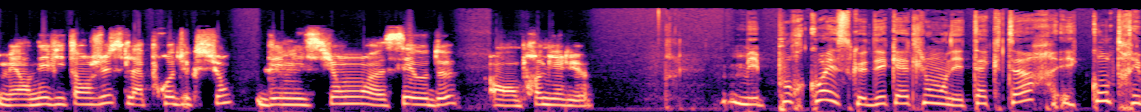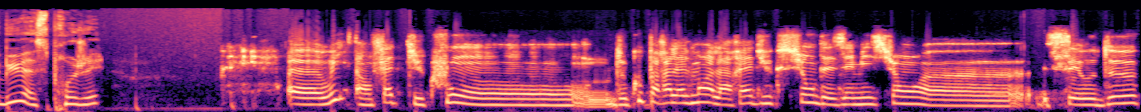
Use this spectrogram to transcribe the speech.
mais en évitant juste la production d'émissions euh, CO2 en premier lieu. Mais pourquoi est-ce que Decathlon en est acteur et contribue à ce projet? Euh, oui, en fait, du coup, du coup, parallèlement à la réduction des émissions euh, CO2,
